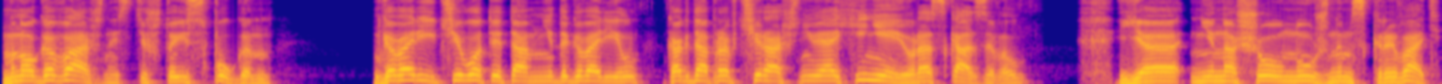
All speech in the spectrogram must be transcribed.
Много важности, что испуган!» Говори, чего ты там не договорил, когда про вчерашнюю ахинею рассказывал?» Я не нашел нужным скрывать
